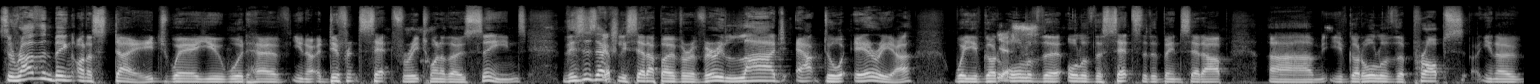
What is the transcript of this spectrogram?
So rather than being on a stage where you would have, you know, a different set for each one of those scenes, this is actually set up over a very large outdoor area where you've got Yes. all of the all of the sets that have been set up. Um, you've got all of the props. You know,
